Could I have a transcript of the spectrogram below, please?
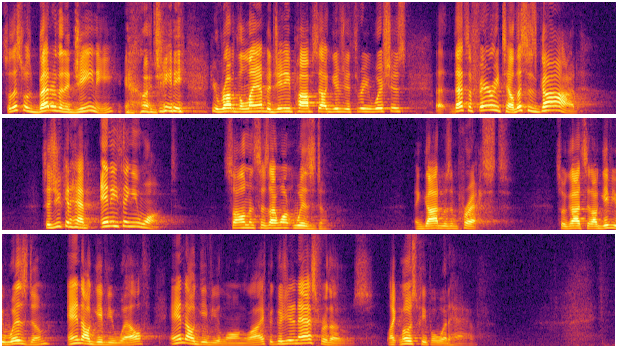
So this was better than a genie. a genie, you rub the lamp, the genie pops out, gives you three wishes. Uh, that's a fairy tale. This is God. Says you can have anything you want. Solomon says, I want wisdom. And God was impressed. So God said, I'll give you wisdom, and I'll give you wealth, and I'll give you long life because you didn't ask for those, like most people would have.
